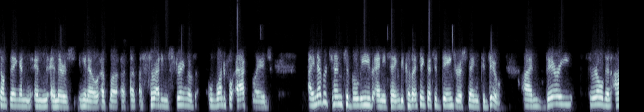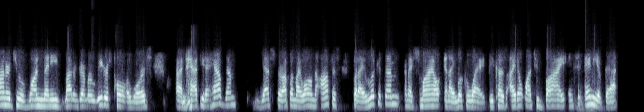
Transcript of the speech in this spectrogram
something and and and there's you know a, a, a thread and string of wonderful accolades. I never tend to believe anything because I think that's a dangerous thing to do. I'm very thrilled and honored to have won many Modern Drummer Readers Poll awards. I'm happy to have them. Yes, they're up on my wall in the office, but I look at them and I smile and I look away because I don't want to buy into mm-hmm. any of that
